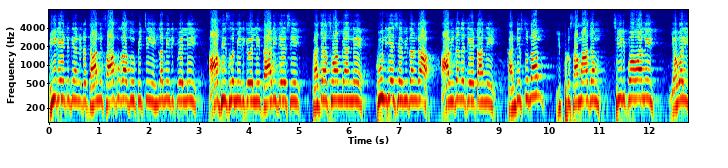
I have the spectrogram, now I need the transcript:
మీరేంటిది అంటే దాన్ని సాకుగా చూపించి ఇండ్ల మీదకి వెళ్ళి ఆఫీసుల మీదకి వెళ్ళి దాడి చేసి ప్రజాస్వామ్యాన్ని కూలి చేసే విధంగా ఆ విధంగా చేయటాన్ని ఖండిస్తున్నాం. ఇప్పుడు సమాజం చీలిపోవాలి. ఎవరి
